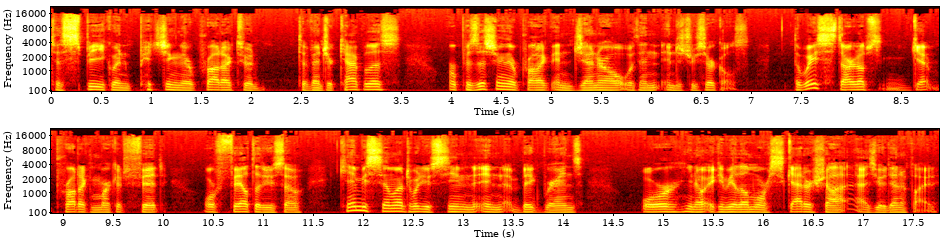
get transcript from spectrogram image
to speak when pitching their product to, to venture capitalists or positioning their product in general within industry circles. The way startups get product market fit or fail to do so can be similar to what you've seen in big brands, or you know, it can be a little more scattershot as you identified.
